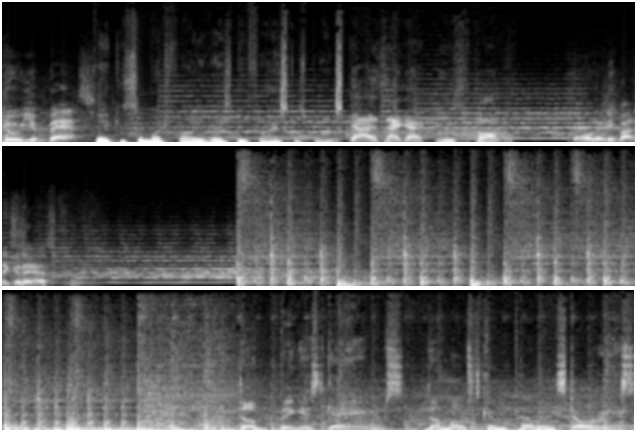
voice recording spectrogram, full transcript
Do your best. Thank you so much for all you guys do for high school sports. Guys, I got goosebumps. All anybody can ask for. The biggest games, the most compelling stories,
